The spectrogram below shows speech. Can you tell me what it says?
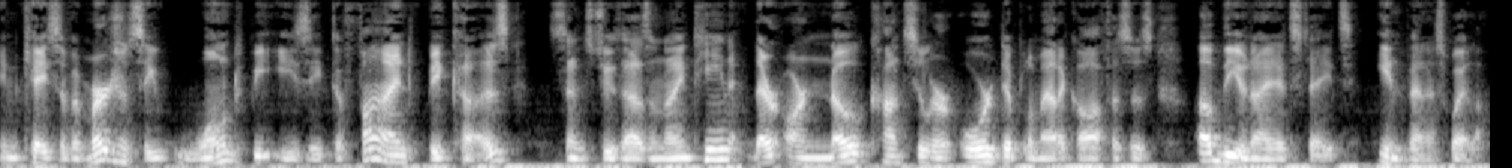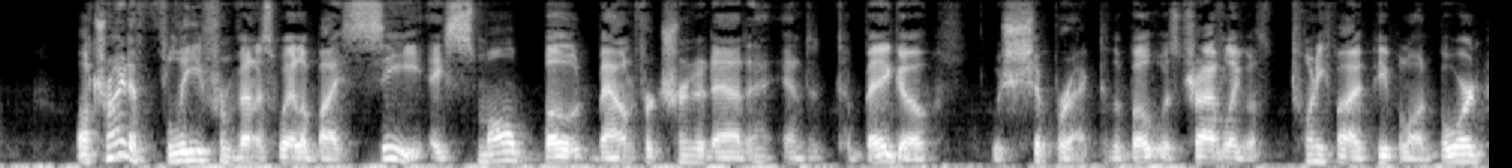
in case of emergency won't be easy to find because since 2019 there are no consular or diplomatic offices of the United States in Venezuela. While trying to flee from Venezuela by sea, a small boat bound for Trinidad and Tobago was shipwrecked. The boat was traveling with 25 people on board.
